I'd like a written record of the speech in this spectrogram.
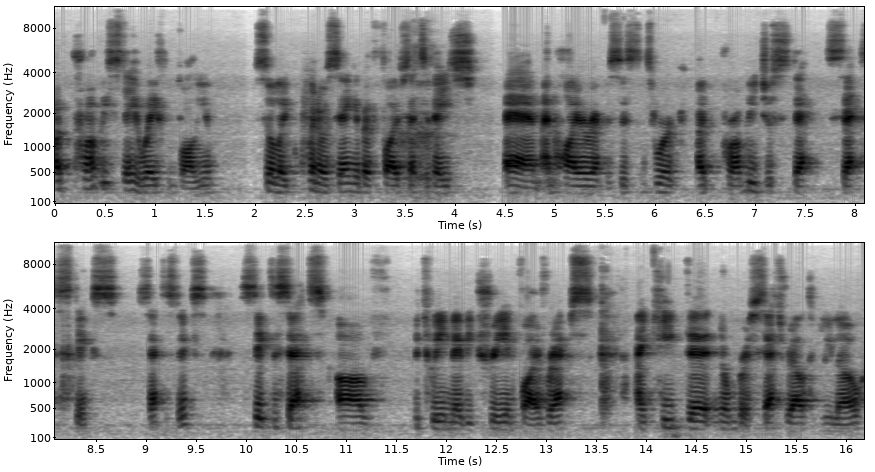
I'd probably stay away from volume. So, like, when I was saying about five sets of eight um, and higher rep resistance work, I'd probably just step, set to sticks, set to sticks, stick to sets of between maybe three and five reps and keep the number of sets relatively low.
